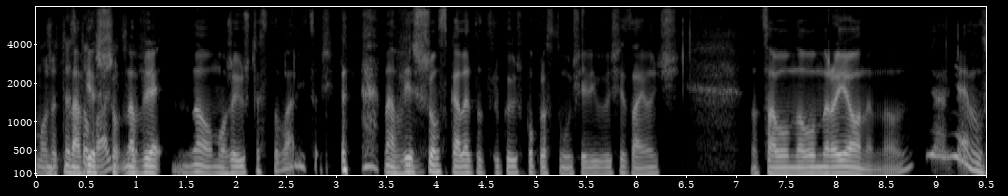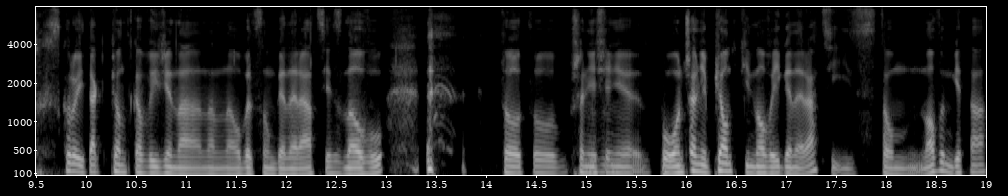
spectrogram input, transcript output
może testowali na na wie, no, może już testowali coś. na wyższą skalę to tylko już po prostu musieliby się zająć no, całym nowym rejonem. No, nie, nie no, skoro i tak piątka wyjdzie na, na, na obecną generację znowu, to, to przeniesienie, mhm. połączenie piątki nowej generacji i z tą nowym GTA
